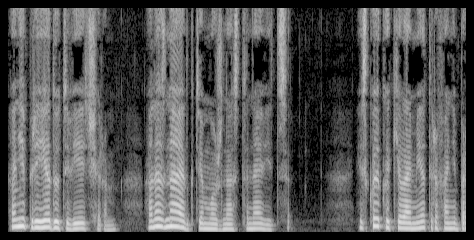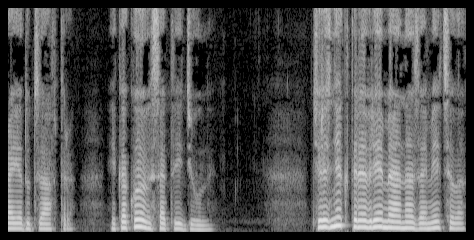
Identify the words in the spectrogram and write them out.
Они приедут вечером, она знает, где можно остановиться. И сколько километров они проедут завтра, и какой высоты дюны. Через некоторое время она заметила,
